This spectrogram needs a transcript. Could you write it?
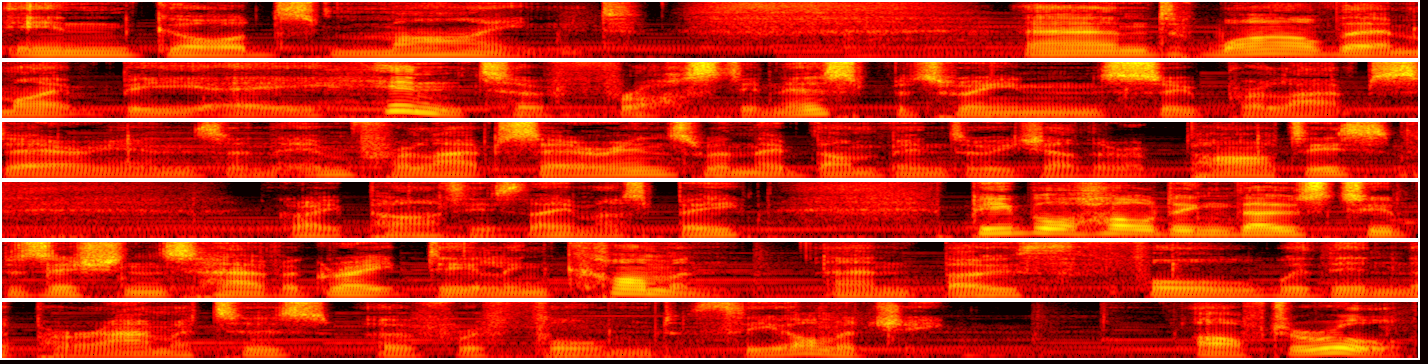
in God's mind. And while there might be a hint of frostiness between supralapsarians and infralapsarians when they bump into each other at parties, great parties they must be, people holding those two positions have a great deal in common, and both fall within the parameters of Reformed theology. After all,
